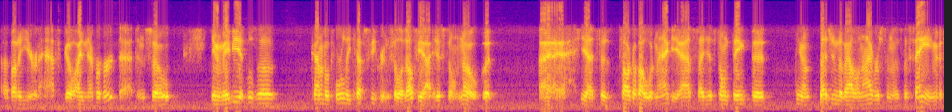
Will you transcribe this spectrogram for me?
about a year and a half ago. I never heard that, and so, you know, maybe it was a kind of a poorly kept secret in Philadelphia. I just don't know. But, I, yeah, to talk about what Maggie asked, I just don't think that you know, legend of Allen Iverson is the same if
